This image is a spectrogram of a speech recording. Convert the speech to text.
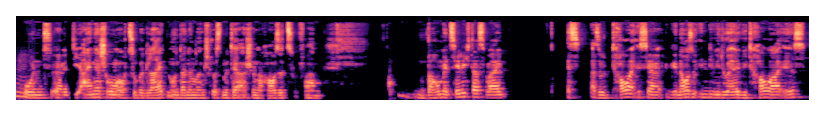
mhm. und äh, die Einäscherung auch zu begleiten und dann im Anschluss mit der Asche nach Hause zu fahren. Warum erzähle ich das? Weil es, also Trauer ist ja genauso individuell wie Trauer ist,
